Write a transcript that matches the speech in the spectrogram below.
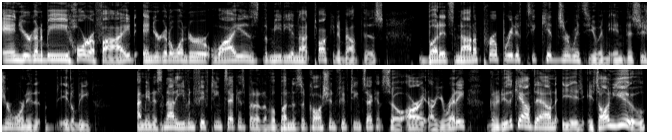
And you're gonna be horrified, and you're gonna wonder why is the media not talking about this? But it's not appropriate if the kids are with you, and, and this is your warning. It, it'll be I mean, it's not even 15 seconds, but out of abundance of caution, 15 seconds. So, all right, are you ready? I'm going to do the countdown. It's on you.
